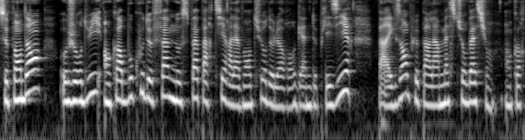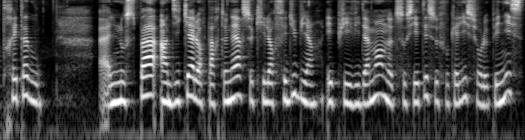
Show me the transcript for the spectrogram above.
Cependant, aujourd'hui, encore beaucoup de femmes n'osent pas partir à l'aventure de leur organe de plaisir, par exemple par la masturbation, encore très tabou. Elles n'osent pas indiquer à leur partenaire ce qui leur fait du bien. Et puis évidemment, notre société se focalise sur le pénis,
